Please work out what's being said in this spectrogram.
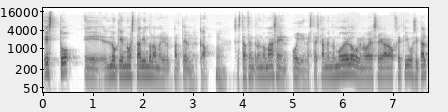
esto eh, es lo que no está viendo la mayor parte del mercado. Se están centrando más en, oye, me estáis cambiando el modelo porque no vayas a llegar a objetivos y tal.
